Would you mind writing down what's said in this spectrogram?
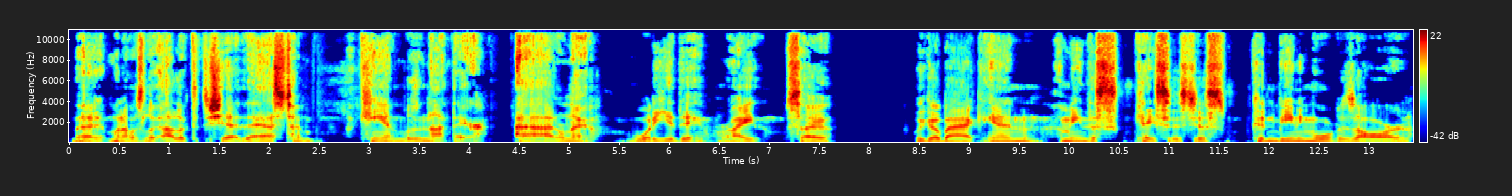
But when I was look, I looked at the shed, the him, Ken was not there. I don't know. What do you do? Right. So we go back and I mean, this case is just couldn't be any more bizarre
